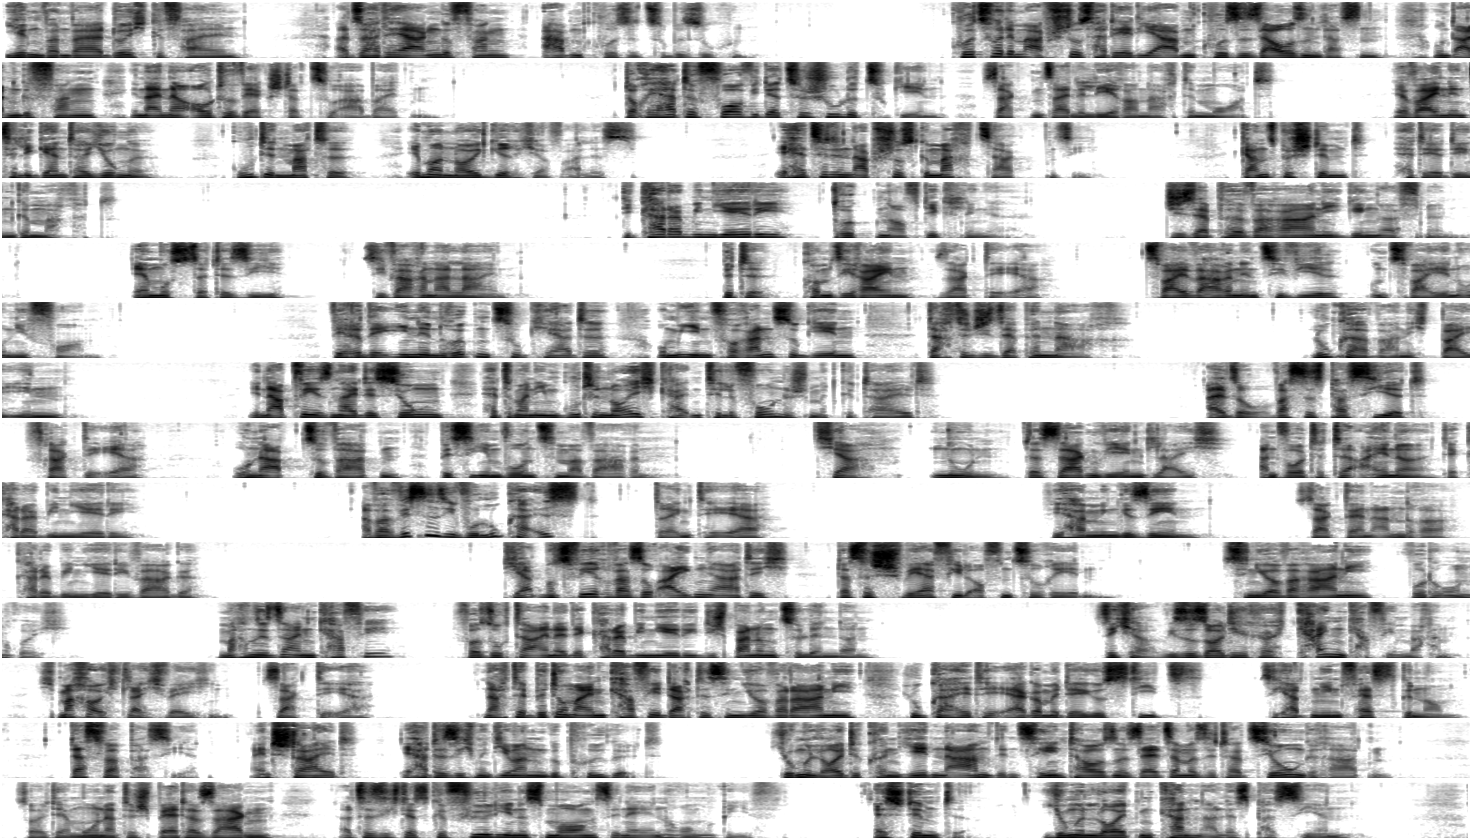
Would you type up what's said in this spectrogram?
Irgendwann war er durchgefallen also hatte er angefangen, Abendkurse zu besuchen. Kurz vor dem Abschluss hatte er die Abendkurse sausen lassen und angefangen, in einer Autowerkstatt zu arbeiten. Doch er hatte vor, wieder zur Schule zu gehen, sagten seine Lehrer nach dem Mord. Er war ein intelligenter Junge, gut in Mathe, immer neugierig auf alles. Er hätte den Abschluss gemacht, sagten sie. Ganz bestimmt hätte er den gemacht. Die Carabinieri drückten auf die Klingel. Giuseppe Varani ging öffnen. Er musterte sie Sie waren allein. Bitte, kommen Sie rein, sagte er. Zwei waren in Zivil und zwei in Uniform. Während er ihnen den Rücken zukehrte, um ihnen voranzugehen, dachte Giuseppe nach. Luca war nicht bei ihnen. In Abwesenheit des Jungen hätte man ihm gute Neuigkeiten telefonisch mitgeteilt. Also, was ist passiert? fragte er, ohne abzuwarten, bis sie im Wohnzimmer waren. Tja, nun, das sagen wir Ihnen gleich, antwortete einer der Carabinieri. Aber wissen Sie, wo Luca ist? drängte er. Wir haben ihn gesehen, sagte ein anderer Carabinieri vage. Die Atmosphäre war so eigenartig, dass es schwer fiel, offen zu reden. Signor Varani wurde unruhig. Machen Sie uns einen Kaffee? versuchte einer der Carabinieri die Spannung zu lindern. Sicher, wieso sollte ich euch keinen Kaffee machen? Ich mache euch gleich welchen, sagte er. Nach der Bitte um einen Kaffee dachte Signor Varani, Luca hätte Ärger mit der Justiz. Sie hatten ihn festgenommen. Das war passiert. Ein Streit. Er hatte sich mit jemandem geprügelt. Junge Leute können jeden Abend in zehntausende seltsame Situationen geraten, sollte er Monate später sagen, als er sich das Gefühl jenes Morgens in Erinnerung rief. Es stimmte. Jungen Leuten kann alles passieren.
